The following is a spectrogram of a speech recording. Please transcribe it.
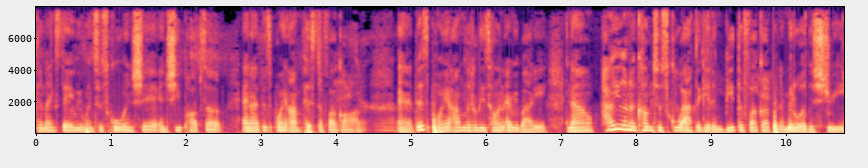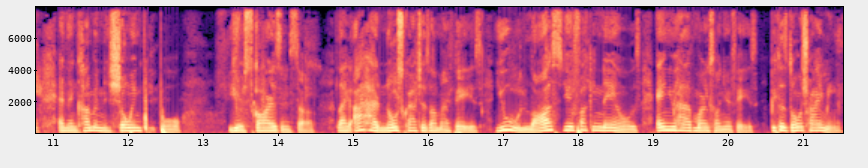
the next day we went to school and shit, and she pops up. And at this point, I'm pissed the fuck off. And at this point, I'm literally telling everybody, now, how you gonna come to school after getting beat the fuck up in the middle of the street and then coming and showing people your scars and stuff? Like, I had no scratches on my face. You lost your fucking nails and you have marks on your face because don't try me.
